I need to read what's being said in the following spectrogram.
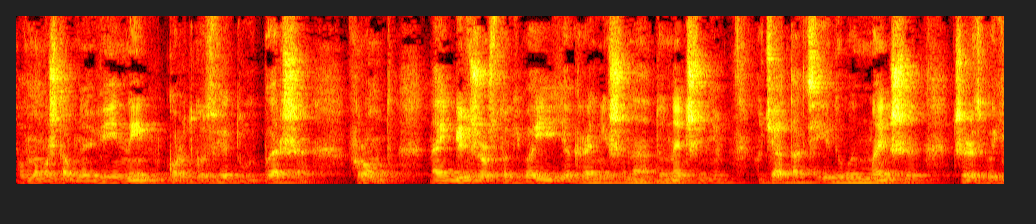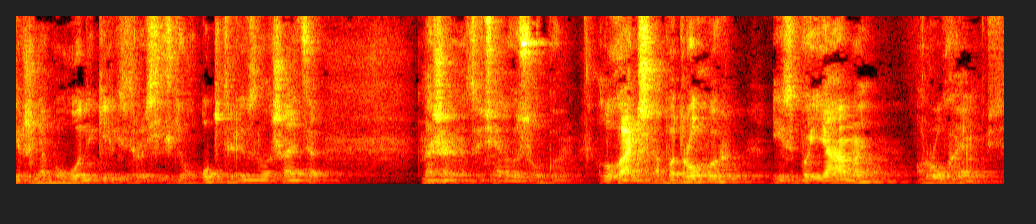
повномасштабної війни. Коротко звітую. Перше фронт. Найбільш жорстокі бої, як раніше на Донеччині. Хоча атак цієї доби менше через погіршення погоди, кількість російських обстрілів залишається, на жаль, надзвичайно високою. Луганщина потроху і з боями рухаємось.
